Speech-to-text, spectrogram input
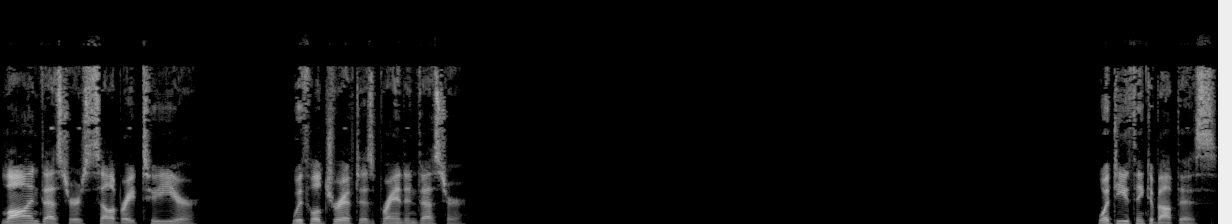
Law investors celebrate two year. With will drift as brand investor. What do you think about this?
